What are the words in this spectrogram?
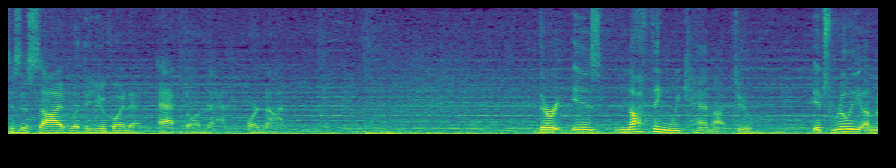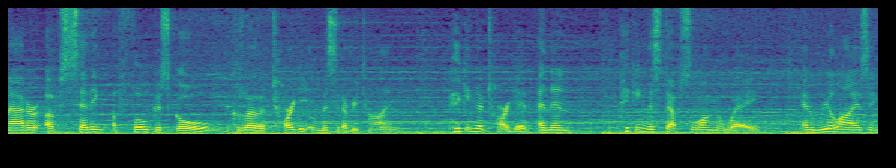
to decide whether you're going to act on that or not. There is nothing we cannot do. It's really a matter of setting a focused goal because without a target, you'll miss it every time. Picking a target and then picking the steps along the way and realizing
